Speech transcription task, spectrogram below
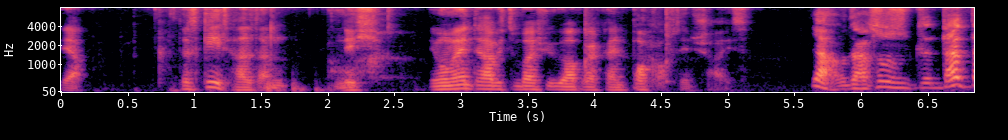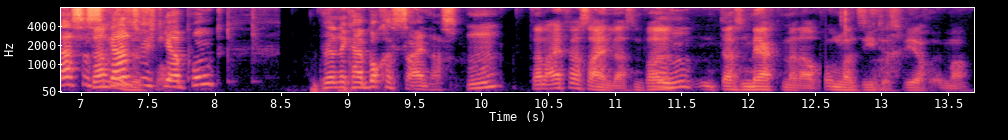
Ja. Das geht halt dann nicht. Im Moment habe ich zum Beispiel überhaupt gar keinen Bock auf den Scheiß. ja das ist, da- das ist Dann ein ganz ist wichtiger Punkt. Wenn du keinen Bock hast, sein lassen. Hm? Dann einfach sein lassen, weil Mhm. das merkt man auch und man sieht es wie auch immer.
